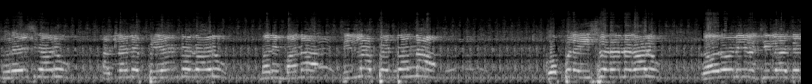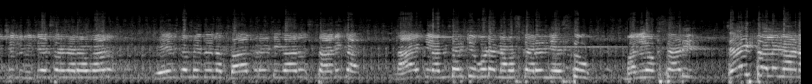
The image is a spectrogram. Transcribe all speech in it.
సురేష్ గారు అట్లనే ప్రియాంక గారు మరి మన జిల్లా పెద్దన్న గొప్పల ఈశ్వరన్న గారు గౌరవనీయులు జిల్లా అధ్యక్షులు విజయసాగరరావు గారు వేదిక మీద ఉన్న బాపిరెడ్డి గారు స్థానిక నాయకులందరికీ కూడా నమస్కారం చేస్తూ మళ్ళీ ఒకసారి జై తెలంగాణ!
